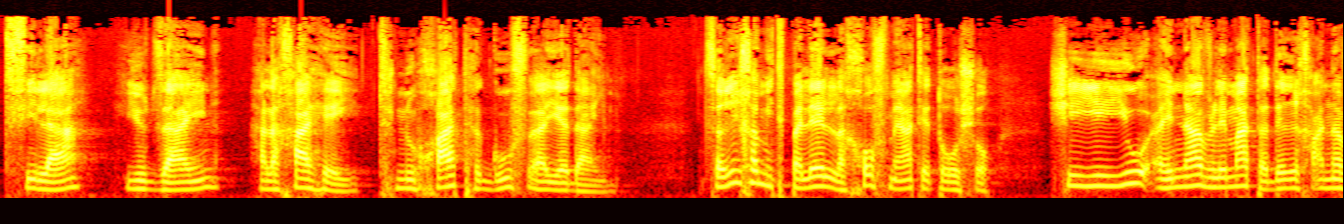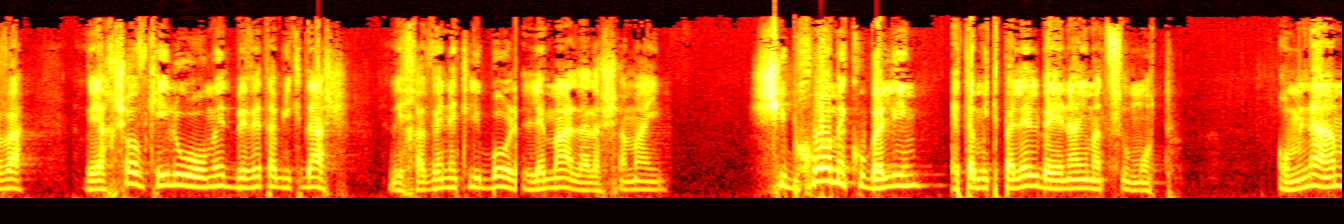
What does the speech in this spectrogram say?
תפילה, י"ז, הלכה ה' תנוחת הגוף והידיים. צריך המתפלל לחוף מעט את ראשו, שיהיו עיניו למטה דרך ענווה, ויחשוב כאילו הוא עומד בבית המקדש, ויכוון את ליבו למעלה לשמיים. שיבחו המקובלים את המתפלל בעיניים עצומות. אמנם,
